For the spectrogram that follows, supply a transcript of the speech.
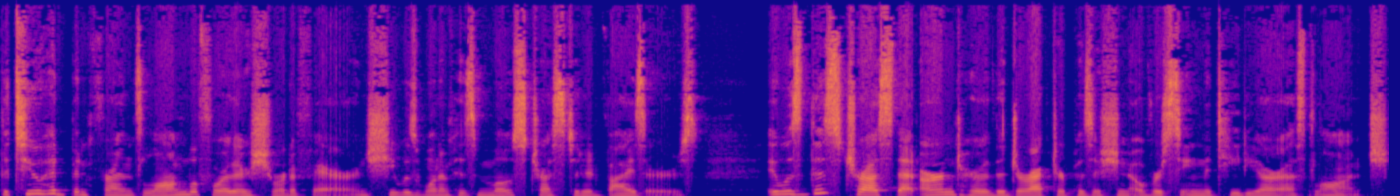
The two had been friends long before their short affair, and she was one of his most trusted advisors. It was this trust that earned her the director position overseeing the TDRS launch.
